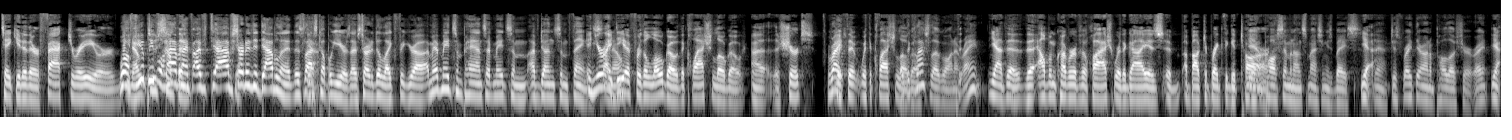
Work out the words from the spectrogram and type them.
take you to their factory or Well, you know, a few people have, and. I've, I've I've started to dabble in it this last Yeah. couple years. I've started to like figure out. I mean, I've made some pants. I've made some. I've done some things. And your you know? idea for the logo, the Clash logo, uh, the shirts, Right. with the with the Clash logo, with the Clash logo on it, right? yeah, the the album cover of the Clash where the guy is uh, about to break the guitar. Yeah, Paul Simonon smashing his bass. Yeah. yeah, just right there on a polo shirt, right? Yeah.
